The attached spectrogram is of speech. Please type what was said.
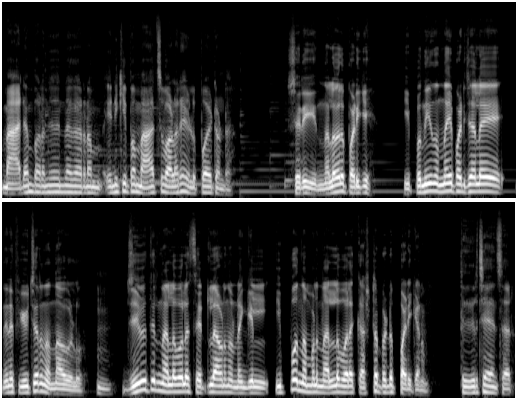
മാഡം പറഞ്ഞു തരുന്ന കാരണം എനിക്കിപ്പോ മാത്സ് വളരെ എളുപ്പമായിട്ടുണ്ട്. ശരി നല്ലപോലെ പഠിക്കേ. ഇപ്പൊ നീ നന്നായി പഠിച്ചാലേ നിന്റെ ഫ്യൂച്ചർ നന്നാവുകയുള്ളൂ. ഉം. ജീവിതത്തിൽ നല്ലപോലെ സെറ്റിൽ ആവണമെന്നുണ്ടെങ്കിൽ ഇപ്പൊ നമ്മൾ നല്ലപോലെ കഷ്ടപ്പെട്ട് പഠിക്കണം. തീർച്ചയായും sir.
